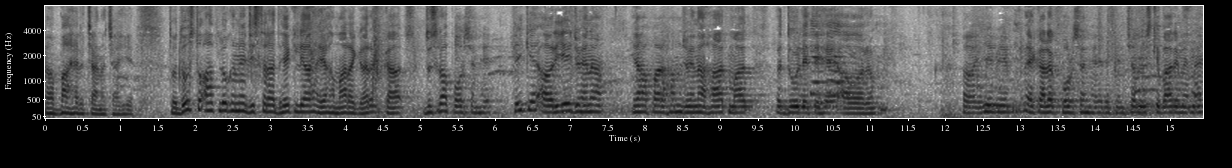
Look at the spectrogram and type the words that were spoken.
बाहर जाना चाहिए। तो दोस्तों, आप लोगों ने जिस तरह देख लिया है हमारा घर का दूसरा पोर्शन है। ठीक है, और ये जो है ना, यहाँ पर हम जो है ना, हाथ माथ धो लेते हैं और ये भी एक अलग पोर्शन है, लेकिन चलो इसके बारे में मैं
